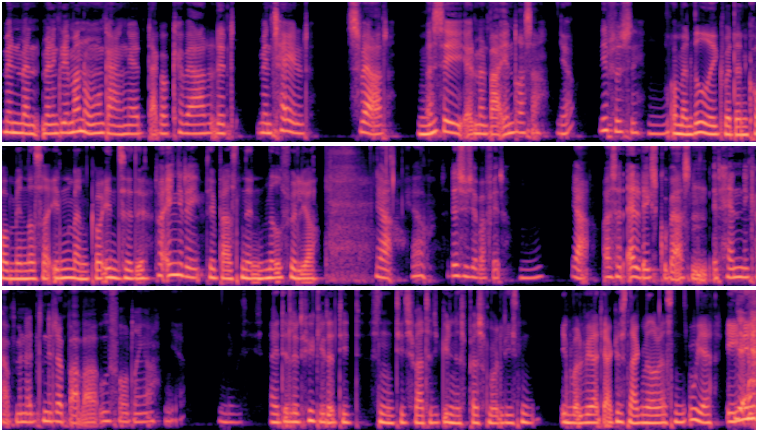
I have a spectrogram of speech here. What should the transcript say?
Men man, man glemmer nogle gange, at der godt kan være lidt mentalt svært Mm. at se, at man bare ændrer sig. Ja. Lige pludselig. Mm. Og man ved ikke, hvordan kroppen ændrer sig, inden man går ind til det. Du har ingen idé. Det er bare sådan en medfølger. Ja. Ja. Så det synes jeg var fedt. Mm. Ja, og så at alt ikke skulle være sådan et handicap, men at det netop bare var udfordringer. Lige præcis. Ej, det er lidt hyggeligt, at dit, sådan, dit svar til de gyldne spørgsmål lige sådan involverer, at jeg kan snakke med og være sådan, uh ja, enig. Ja,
